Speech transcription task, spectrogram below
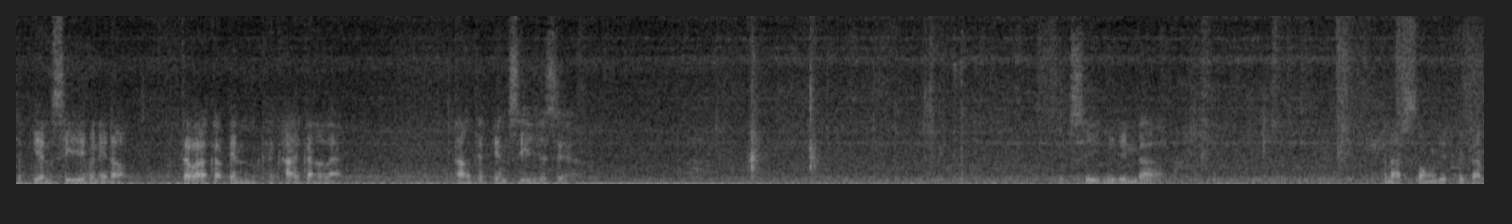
จะเปลี่ยนสีไปนี่เนาะแต่ว่าก็เป็นคล้ายๆกันแหละ ต่างแต่เปลี่ยนสีเฉยๆเป๊ปซี่มิรินดา นาด 2 ลิตรคือกัน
